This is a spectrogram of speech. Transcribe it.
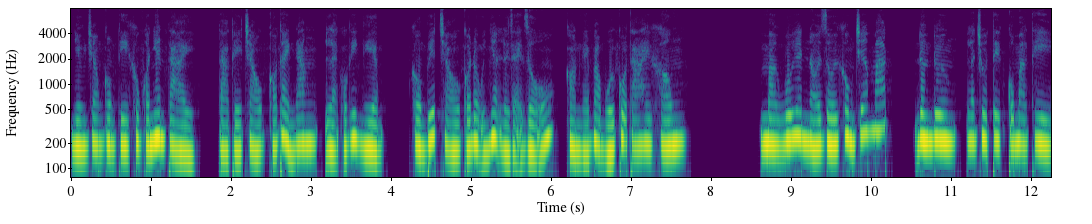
nhưng trong công ty không có nhân tài. Ta thấy cháu có tài năng, lại có kinh nghiệm. Không biết cháu có đồng ý nhận lời dạy dỗ, còn gái bảo bối của ta hay không? Mạc Vũ Yên nói dối không chớp mắt, đường đường là chủ tịch của Mạc Thị,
